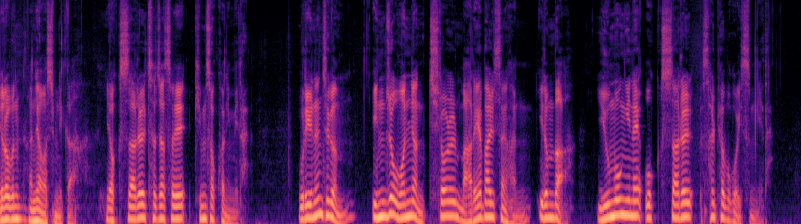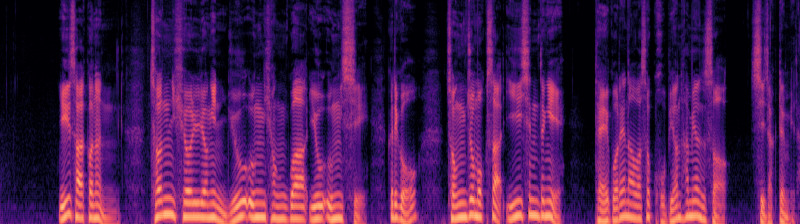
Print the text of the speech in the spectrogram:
여러분 안녕하십니까? 역사를 찾아서의 김석환입니다. 우리는 지금 인조 원년 7월 말에 발생한 이른바 유몽인의 옥사를 살펴보고 있습니다. 이 사건은 전 현령인 유응형과 유응씨 그리고 정조 목사 이신 등이 대궐에 나와서 고변하면서 시작됩니다.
